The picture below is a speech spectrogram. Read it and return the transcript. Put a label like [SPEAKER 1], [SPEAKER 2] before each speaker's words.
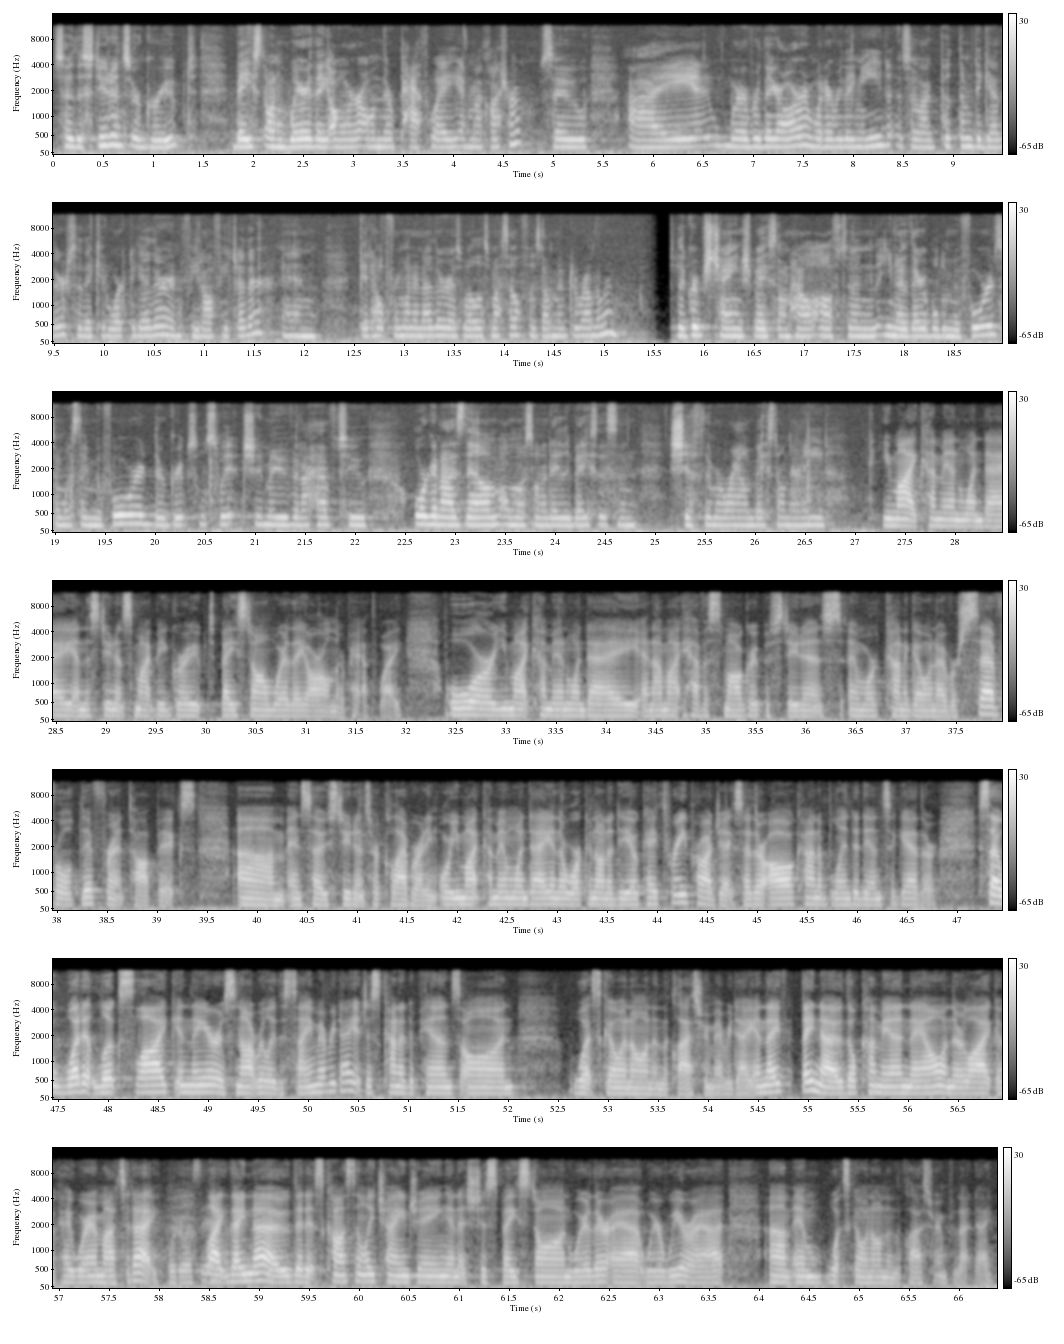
[SPEAKER 1] So the students are grouped based on where they are on their pathway in my classroom. So I, wherever they are and whatever they need, so I put them together so they could work together and feed off each other and get help from one another as well as myself as I moved around the room. The groups change based on how often, you know, they're able to move forward. So once they move forward, their groups will switch and move and I have to organize them almost on a daily basis and shift them around based on their need.
[SPEAKER 2] You might come in one day and the students might be grouped based on where they are on their pathway. Or you might come in one day and I might have a small group of students and we're kind of going over several different topics. Um, and so students are collaborating. Or you might come in one day and they're working on a DOK3 project, so they're all kind of blended in together. So what it looks like in there is not really the same every day. It just kind of depends on what's going on in the classroom every day. And they they know they'll come in now and they're like, okay, where am I today?
[SPEAKER 3] Where do I sit?
[SPEAKER 2] Like they know that it's constantly changing and it's just based on where they're at, where we're at, um, and what's going on in the classroom for that day.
